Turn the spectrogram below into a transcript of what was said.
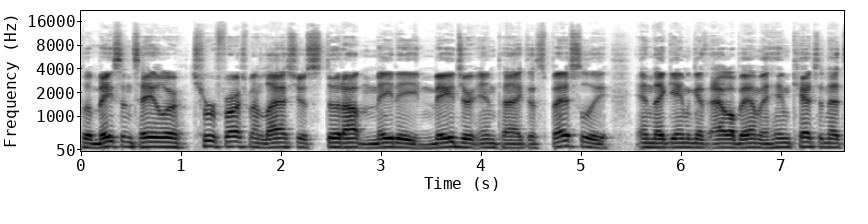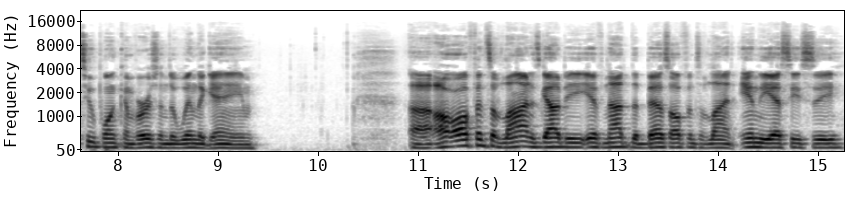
But Mason Taylor, true freshman last year, stood out and made a major impact, especially in that game against Alabama. Him catching that two point conversion to win the game. Uh, our offensive line has got to be, if not the best offensive line in the SEC.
